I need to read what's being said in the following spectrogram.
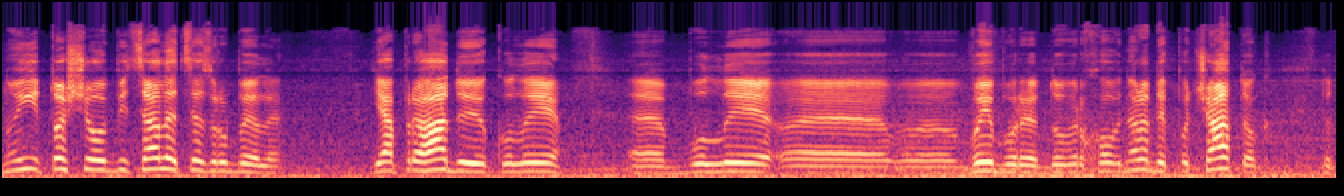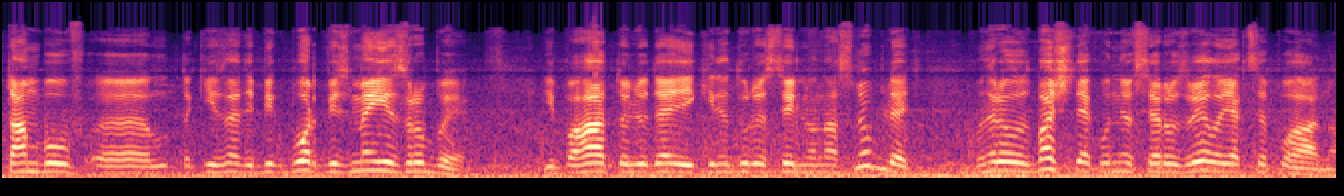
Ну і то, що обіцяли, це зробили. Я пригадую, коли е, були вибори до Верховної Ради, початок, то там був такий, знаєте, бікборд візьми і зроби. І багато людей, які не дуже сильно нас люблять, вони говорили, бачите, як вони все розрили, як це погано.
